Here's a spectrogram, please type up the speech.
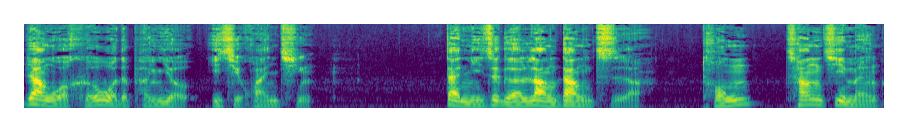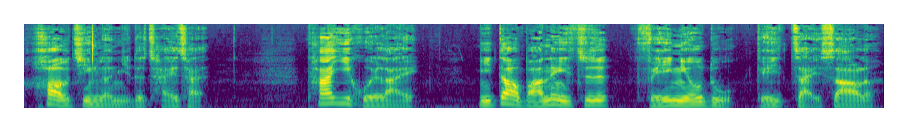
让我和我的朋友一起欢庆。但你这个浪荡子啊！”同娼妓们耗尽了你的财产，他一回来，你倒把那只肥牛犊给宰杀了。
